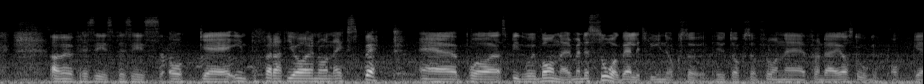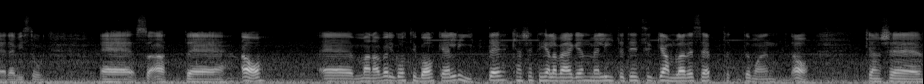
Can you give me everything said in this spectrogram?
ja men precis, precis. Och eh, inte för att jag är någon expert eh, på speedwaybanor, men det såg väldigt fint också, ut också från, eh, från där jag stod och eh, där vi stod. Eh, så att, eh, ja, Eh, man har väl gått tillbaka lite, kanske inte hela vägen, men lite till sitt gamla recept. Där man ja, kanske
